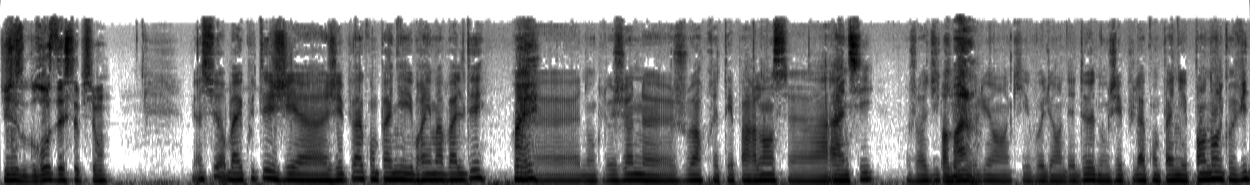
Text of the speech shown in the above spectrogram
d'une grosse déception Bien sûr. Bah écoutez, j'ai euh, j'ai pu accompagner Ibrahima Baldé, Ouais. Euh, donc le jeune joueur prêté par Lens à Annecy, aujourd'hui qui mal. évolue, en, qui évolue en D2. Donc j'ai pu l'accompagner pendant le Covid,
